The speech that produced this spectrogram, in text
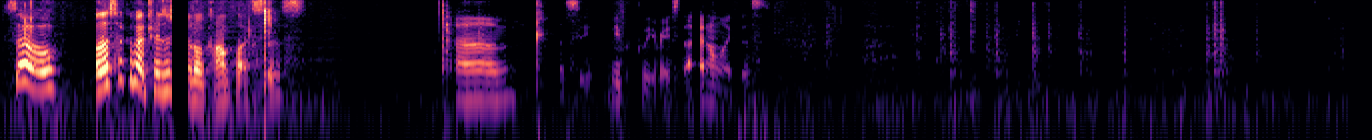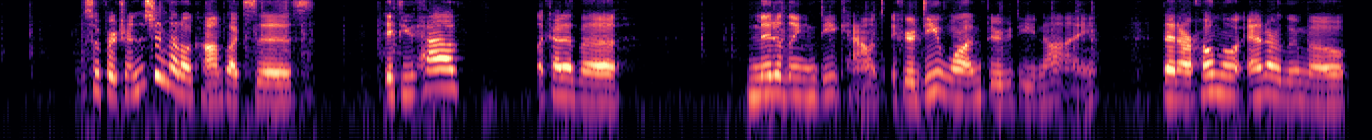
so well, let's talk about transition metal complexes. Um, let's see, let me quickly erase that. I don't like this. So for transition metal complexes, if you have a kind of a middling D count, if you're D1 through D9, then our HOMO and our LUMO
